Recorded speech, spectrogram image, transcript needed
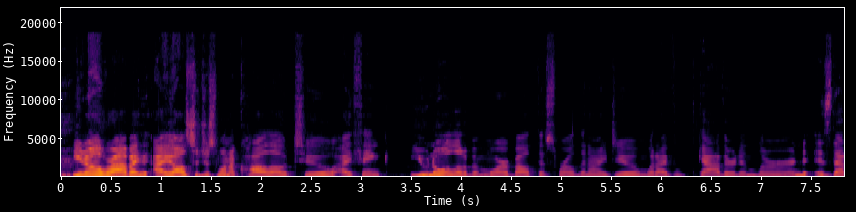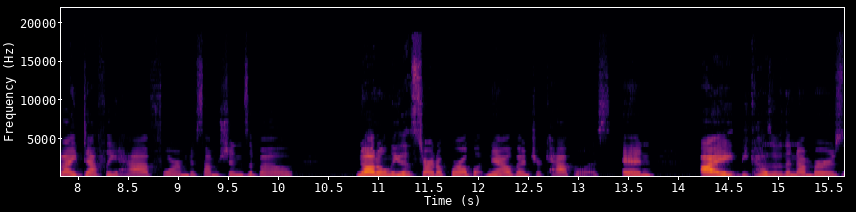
you know, Rob, I I also just want to call out too. I think you know a little bit more about this world than I do, and what I've gathered and learned is that I definitely have formed assumptions about not only the startup world but now venture capitalists. And I, because of the numbers,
